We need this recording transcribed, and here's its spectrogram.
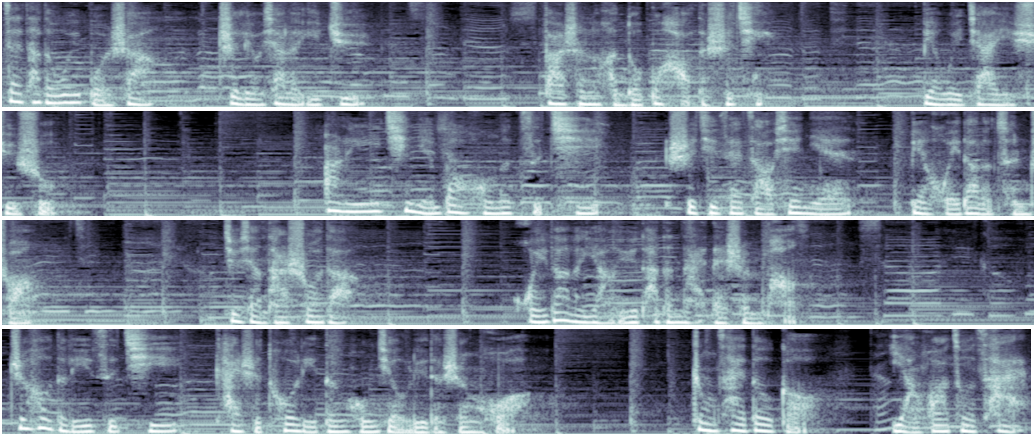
在他的微博上，只留下了一句：“发生了很多不好的事情”，便未加以叙述。二零一七年爆红的子期，实际在早些年便回到了村庄。就像他说的，回到了养育他的奶奶身旁。之后的李子柒开始脱离灯红酒绿的生活，种菜逗狗，养花做菜，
